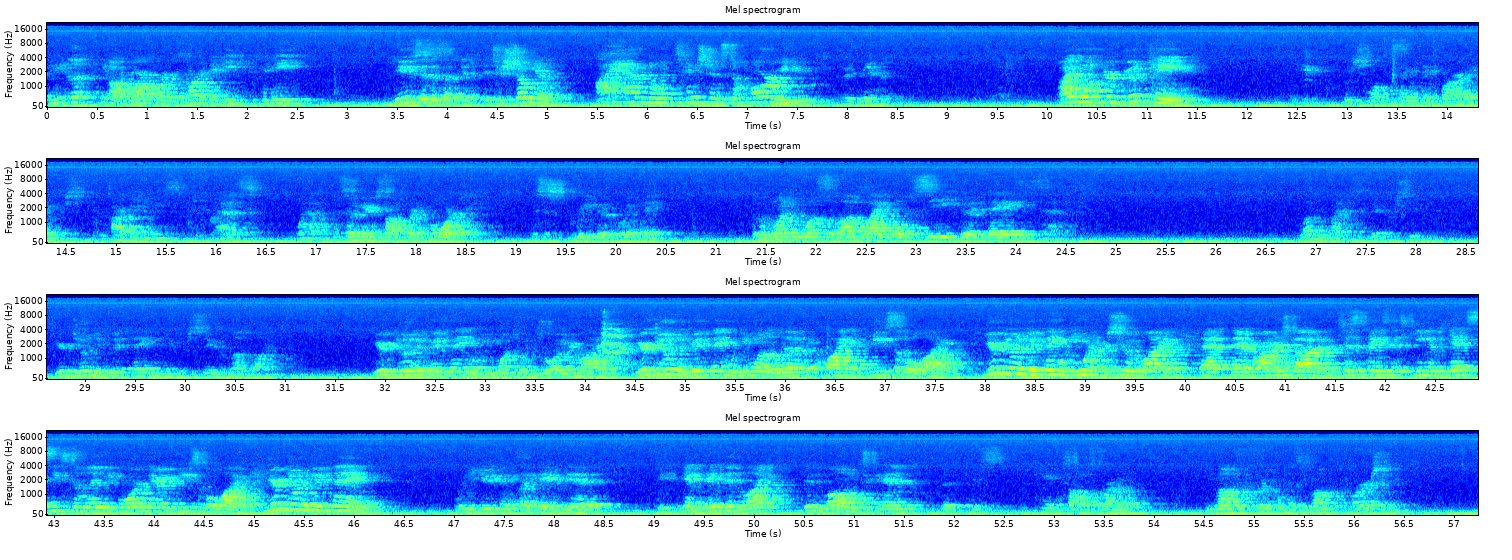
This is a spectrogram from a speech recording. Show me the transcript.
And he, look, he, uh, his garment, and he, and he uses it as a, to show him, I have no intentions to harm you. Amen. I want your good king. We should want the same thing for our neighbors, our enemies as well. And so here in Psalm 34, let's just read it quickly. For the one who wants to love life will see good days, it says. Loving life is a good pursuit. You're doing a good thing when you pursue to love life. You're doing a good thing when you want to enjoy your life. You're doing a good thing when you want to live a quiet peaceable life. You're doing a good thing when you want to pursue a life that, that honors God and participates in His kingdom, yet seeks to live the ordinary, peaceable life. You're doing a good thing when you do things like David did. Again, David didn't like, didn't long to end the, his King Saul's throne. He longed for fruitfulness. He longed for flourishing.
